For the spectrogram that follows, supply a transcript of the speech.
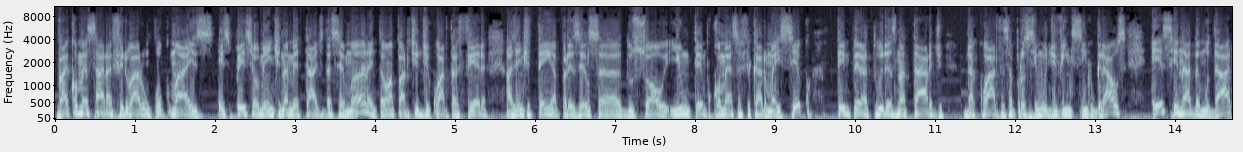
Vai começar a firmar um pouco mais, especialmente na metade da semana, então a partir de quarta-feira a gente tem a presença do sol e um tempo começa a ficar mais seco, temperaturas na tarde da quarta se aproximam de 25 graus. E se nada mudar,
